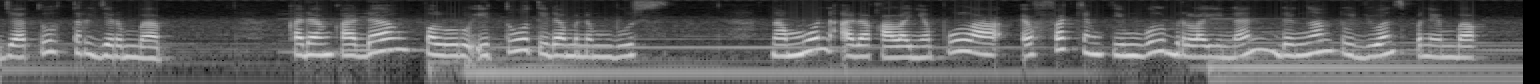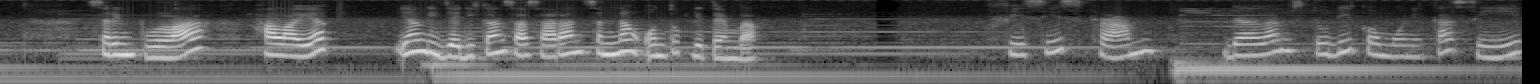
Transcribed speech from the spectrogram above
jatuh terjerembab. Kadang-kadang peluru itu tidak menembus. Namun ada kalanya pula efek yang timbul berlainan dengan tujuan penembak. Sering pula halayak yang dijadikan sasaran senang untuk ditembak. Visi Scrum dalam studi komunikasi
